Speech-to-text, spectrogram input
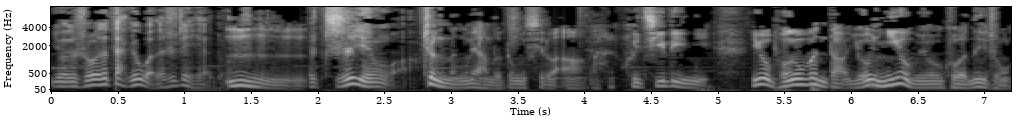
有的时候他带给我的是这些东西，嗯，指引我正能量的东西了啊，会激励你。也有朋友问到，有你有没有过那种，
